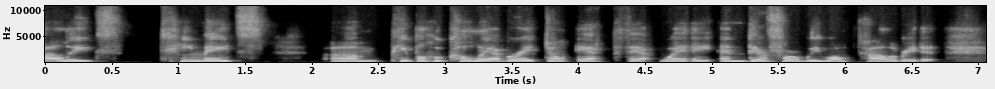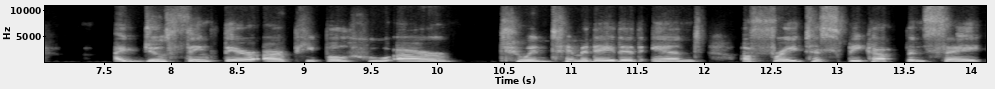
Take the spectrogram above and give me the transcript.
colleagues teammates um, people who collaborate don't act that way and therefore we won't tolerate it i do think there are people who are too intimidated and afraid to speak up and say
